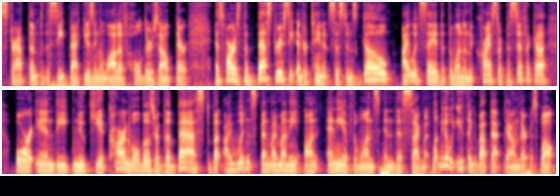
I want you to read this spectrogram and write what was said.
strap them to the seat back using a lot of holders out there. As far as the best rear seat entertainment systems go, I would say that the one in the Chrysler Pacifica or in the new Kia Carnival. Those are the best, but I wouldn't spend my money on any of the ones in this segment. Let me know what you think about that down there as well.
